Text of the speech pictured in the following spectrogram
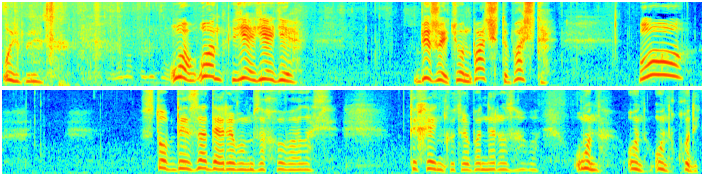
Ой, блін. О, он, є, є, є. Біжить, он, бачите, бачите? О! Стоп, десь за деревом заховалась. Тихенько треба не розгавати. Он, он, он ходить.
